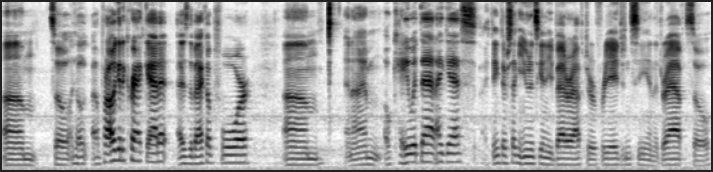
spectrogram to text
Um, so he'll, he'll probably get a crack at it as the backup for. Um, and I'm okay with that, I guess. I think their second unit's going to be better after free agency and the draft, so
